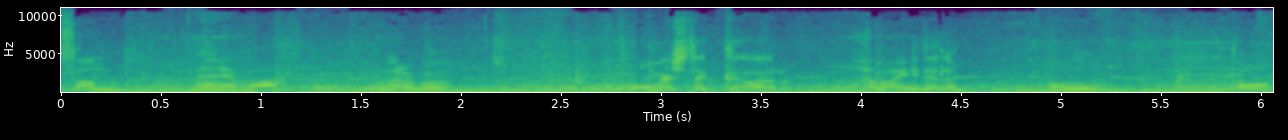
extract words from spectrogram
Sandım. Merhaba. Merhaba. 15 dakika var. Hemen gidelim. Olur. Tamam.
